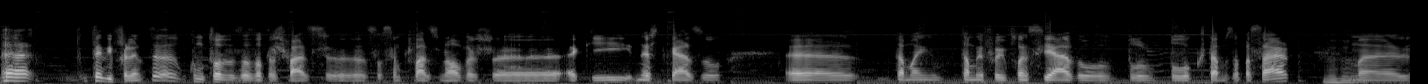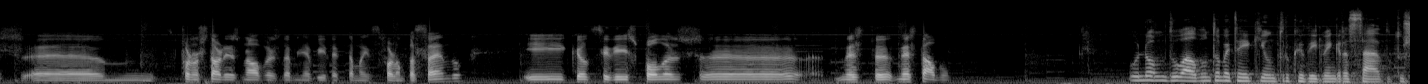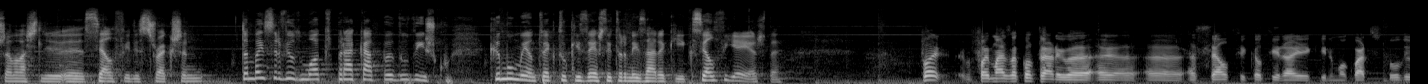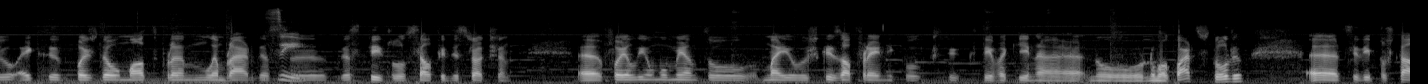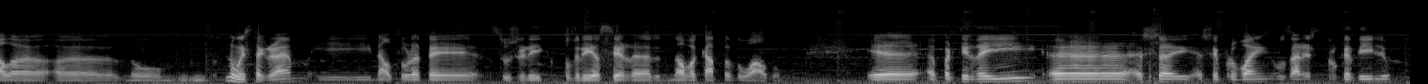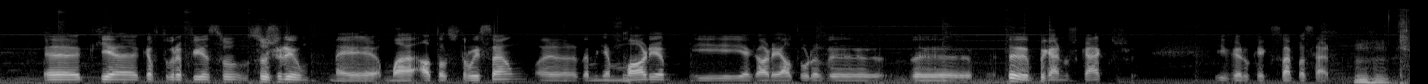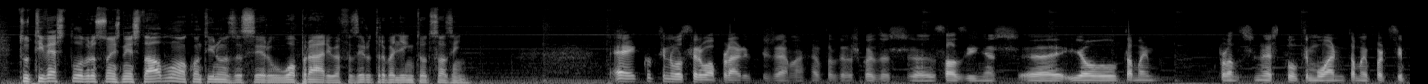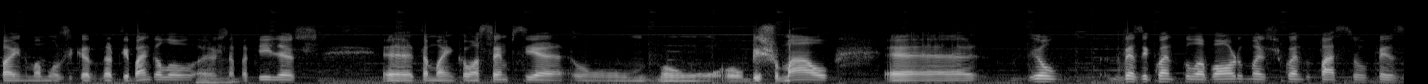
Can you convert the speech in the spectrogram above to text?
Eh, tem diferente, eh, como todas as outras fases, eh, são sempre fases novas. eh, aqui, neste caso, eh, também, também foi influenciado pelo, pelo que estamos a passar, mas eh, foram histórias novas da minha vida que também se foram passando e que eu decidi expô-las eh, neste, neste álbum. O nome do álbum também tem aqui um trocadilho engraçado. Tu chamaste-lhe eh, Selfie Destruction. Também serviu de mote para a capa do disco. Que momento é que tu quiseste eternizar aqui? Que selfie é esta? Foi, foi mais ao contrário. A, a, a, selfie que eu tirei aqui no meu quarto estúdio é que depois deu um mote para me lembrar desse, desse título, Selfie Destruction. Uh, foi ali um momento meio esquizofrénico que, que tive aqui na, no, no meu quarto estúdio. Uh, decidi postá-la uh, no, no Instagram e na altura até sugeri que poderia ser a nova capa do álbum. Uh, a partir daí uh, achei, achei por bem usar este trocadilho uh, que, a, que a fotografia su, sugeriu. É uma autodestruição da minha memória e agora é a altura de, de, de, pegar nos cacos e ver o que é que se vai passar. Uhum. Tu tiveste colaborações neste álbum ou continuas a ser o operário a fazer o trabalhinho todo sozinho? É, continuo a ser o operário de pijama, a fazer as coisas uh, sozinhas. Uh, eu também, pronto, neste último ano também participei numa música de Dirty Bungalow, uhum. as Sapatilhas, uh, também com a Sempsia, um, um, um bicho mau. eu de vez em quando colaboro, mas quando faço PZ,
